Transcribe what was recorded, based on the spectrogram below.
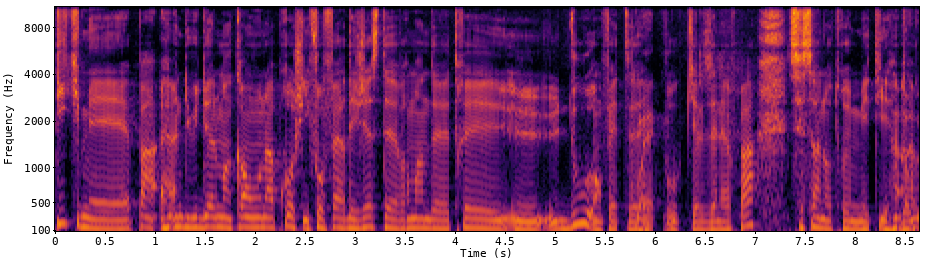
piquent mais pas individuellement quand on approche, il faut faire des gestes vraiment de, très euh, doux en fait euh, pour qu'elles n'énervent pas. C'est ça notre métier. Donc,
